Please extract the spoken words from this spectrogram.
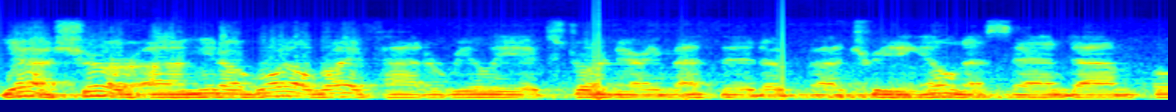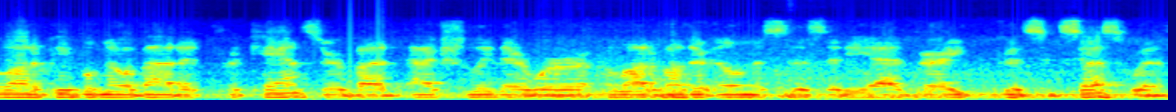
Yeah, sure. Um, you know, Royal Rife had a really extraordinary method of uh, treating illness, and um, a lot of people know about it for cancer, but actually there were a lot of other illnesses that he had very good success with.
